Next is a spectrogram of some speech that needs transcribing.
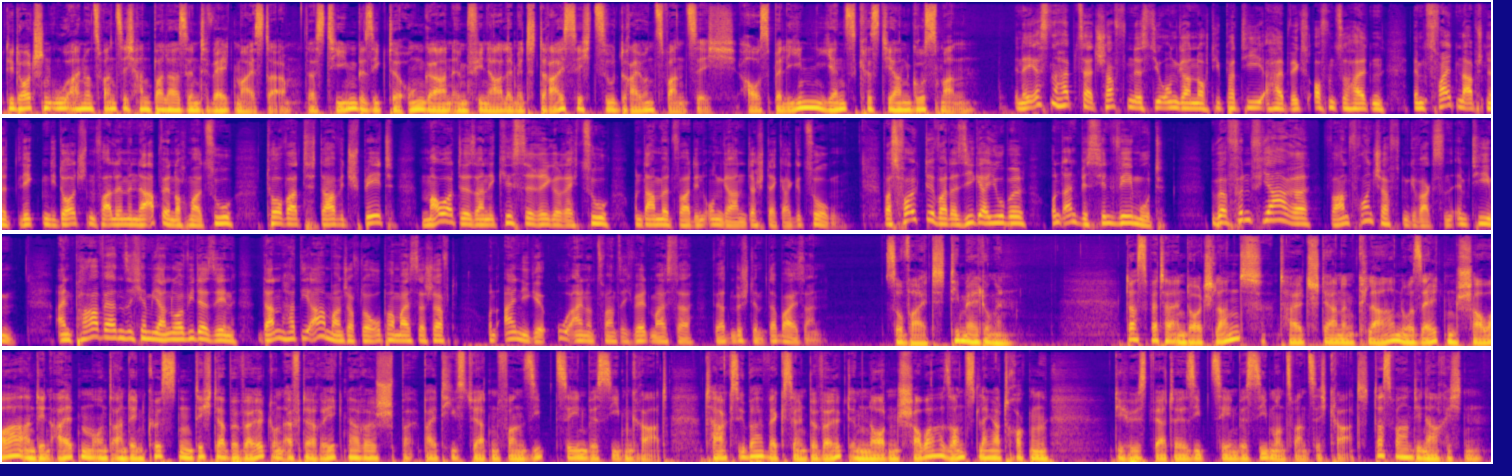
Die deutschen U21-Handballer sind Weltmeister. Das Team besiegte Ungarn im Finale mit 30 zu 23. Aus Berlin Jens Christian Gussmann. In der ersten Halbzeit schafften es die Ungarn noch, die Partie halbwegs offen zu halten. Im zweiten Abschnitt legten die Deutschen vor allem in der Abwehr nochmal zu. Torwart David Speth mauerte seine Kiste regelrecht zu und damit war den Ungarn der Stecker gezogen. Was folgte, war der Siegerjubel und ein bisschen Wehmut. Über fünf Jahre waren Freundschaften gewachsen im Team. Ein paar werden sich im Januar wiedersehen. Dann hat die A-Mannschaft Europameisterschaft und einige U21-Weltmeister werden bestimmt dabei sein. Soweit die Meldungen. Das Wetter in Deutschland teilt Sternen klar, nur selten Schauer, an den Alpen und an den Küsten dichter bewölkt und öfter regnerisch bei Tiefstwerten von 17 bis 7 Grad. Tagsüber wechselnd bewölkt, im Norden Schauer, sonst länger trocken die Höchstwerte 17 bis 27 Grad. Das waren die Nachrichten.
